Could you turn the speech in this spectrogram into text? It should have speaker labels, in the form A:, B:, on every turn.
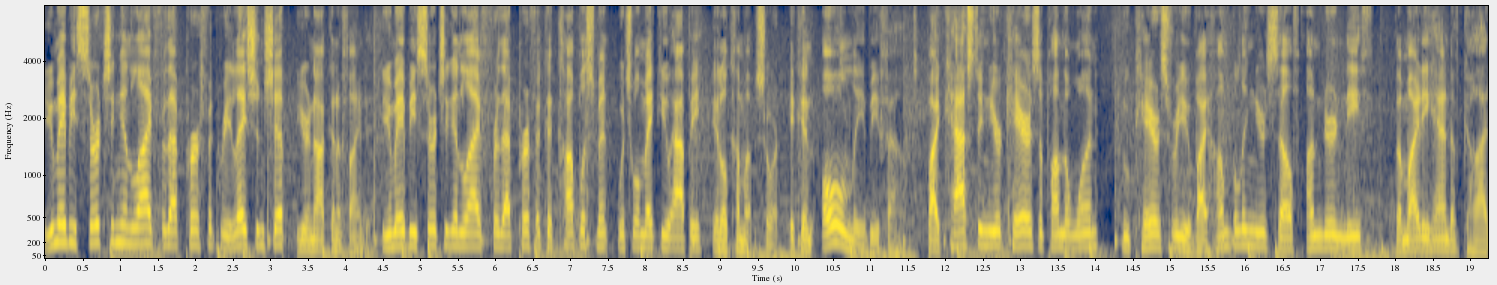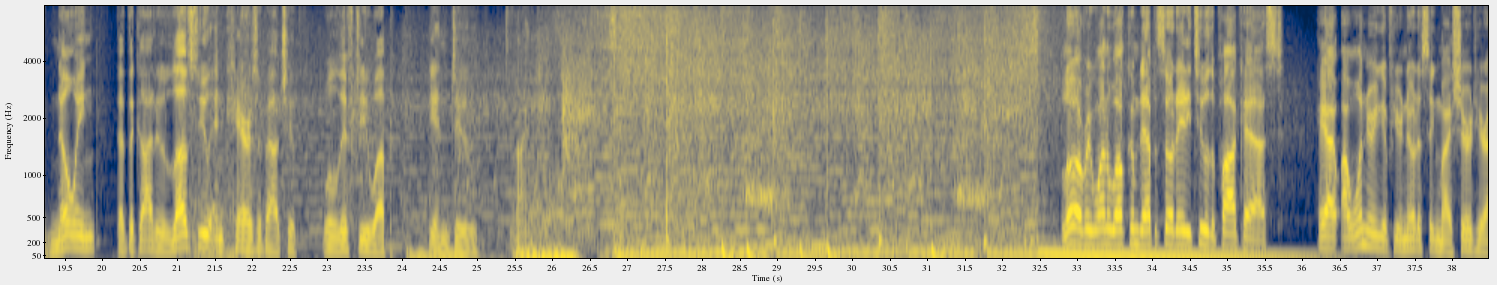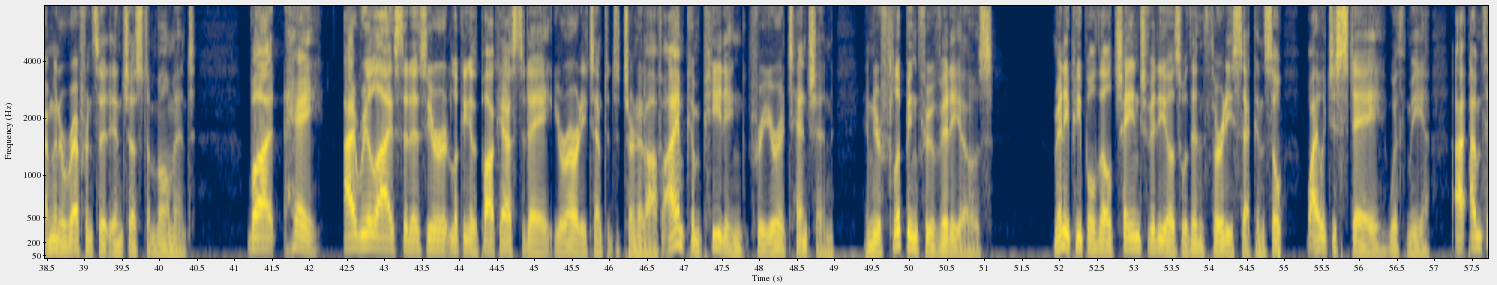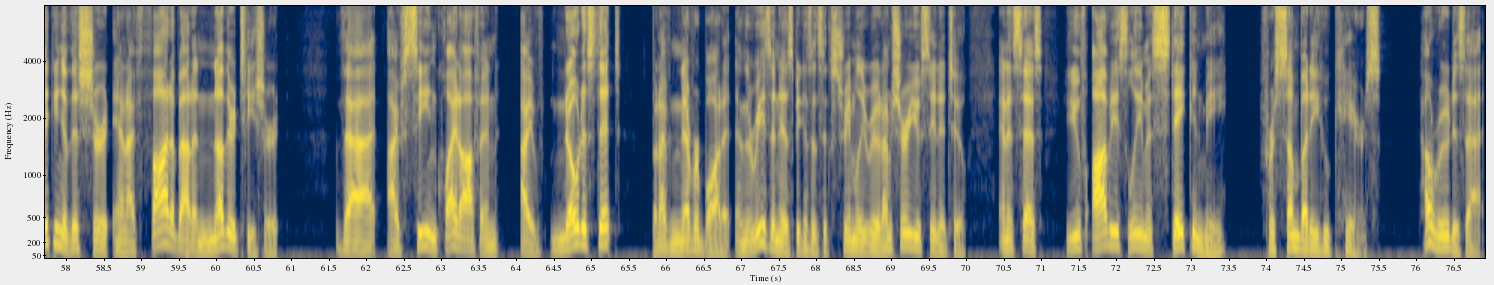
A: You may be searching in life for that perfect relationship, you're not going to find it. You may be searching in life for that perfect accomplishment which will make you happy, it'll come up short. It can only be found by casting your cares upon the one who cares for you, by humbling yourself underneath the mighty hand of God, knowing that the God who loves you and cares about you will lift you up in due time. Hello, everyone. Welcome to episode 82 of the podcast. Hey, I, I'm wondering if you're noticing my shirt here. I'm going to reference it in just a moment. But hey, I realize that as you're looking at the podcast today, you're already tempted to turn it off. I am competing for your attention and you're flipping through videos. Many people, they'll change videos within 30 seconds. So why would you stay with me? I, I'm thinking of this shirt and I've thought about another t shirt that I've seen quite often. I've noticed it, but I've never bought it. And the reason is because it's extremely rude. I'm sure you've seen it too. And it says, You've obviously mistaken me for somebody who cares. How rude is that?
